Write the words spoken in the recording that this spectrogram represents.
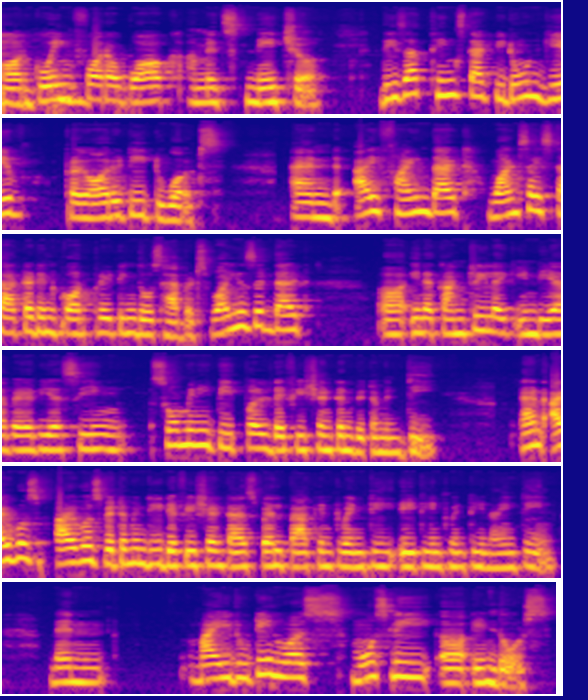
or going mm. for a walk amidst nature. These are things that we don't give priority towards. And I find that once I started incorporating those habits, why is it that uh, in a country like India, where we are seeing so many people deficient in vitamin D, and I was I was vitamin D deficient as well back in 2018 2019 when my routine was mostly uh, indoors.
